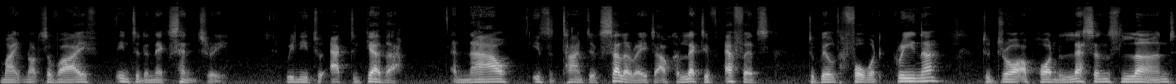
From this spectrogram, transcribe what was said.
might not survive into the next century. We need to act together. And now is the time to accelerate our collective efforts to build forward greener, to draw upon the lessons learned,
